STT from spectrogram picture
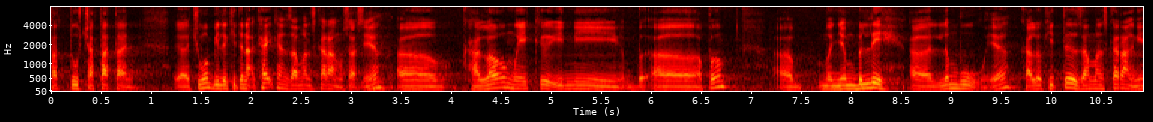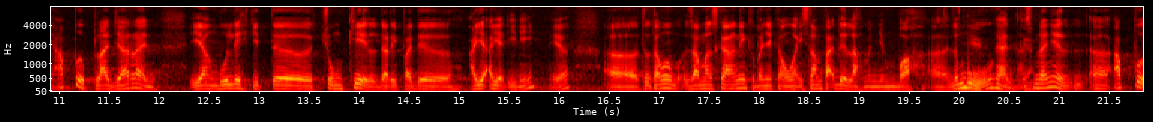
satu catatan. Ya, cuma bila kita nak kaitkan zaman sekarang ustaz ya, uh, kalau mereka ini uh, apa uh, menyembelih uh, lembu ya kalau kita zaman sekarang ni apa pelajaran yang boleh kita congkil daripada ayat-ayat ini ya uh, terutama zaman sekarang ni kebanyakan orang Islam tak adalah menyembah uh, lembu yeah. kan yeah. sebenarnya uh, apa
